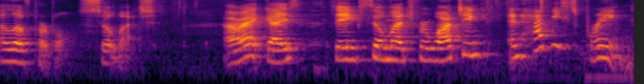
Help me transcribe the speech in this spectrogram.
I love purple so much. All right, guys, thanks so much for watching and happy spring.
